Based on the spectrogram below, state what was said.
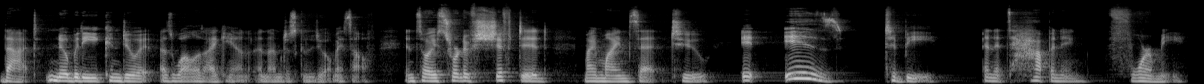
that nobody can do it as well as I can. And I'm just going to do it myself. And so I sort of shifted my mindset to it is to be and it's happening for me.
